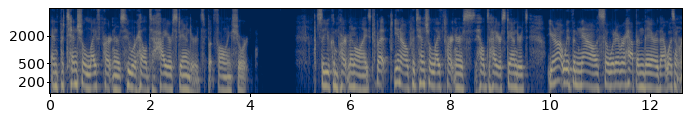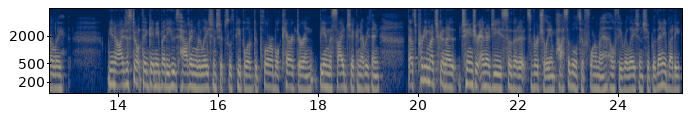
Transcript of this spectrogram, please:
And potential life partners who were held to higher standards but falling short. So you compartmentalized. But, you know, potential life partners held to higher standards. You're not with them now, so whatever happened there, that wasn't really you know, I just don't think anybody who's having relationships with people of deplorable character and being the side chick and everything that's pretty much going to change your energy so that it's virtually impossible to form a healthy relationship with anybody.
